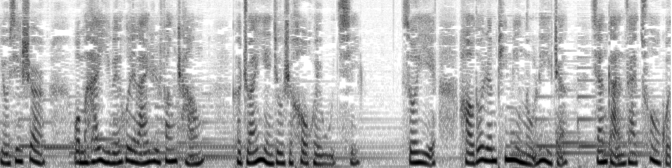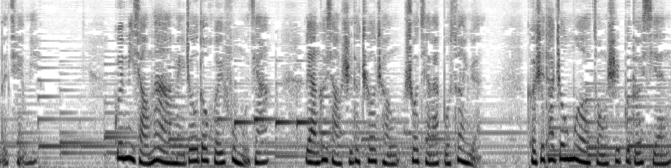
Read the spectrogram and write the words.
有些事儿，我们还以为会来日方长，可转眼就是后会无期。所以好多人拼命努力着，想赶在错过的前面。闺蜜小娜每周都回父母家，两个小时的车程，说起来不算远，可是她周末总是不得闲。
